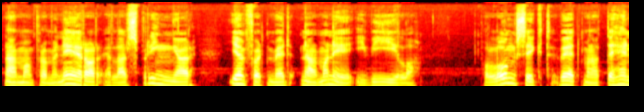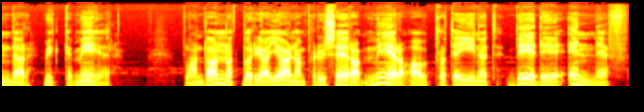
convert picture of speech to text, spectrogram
när man promenerar eller springer jämfört med när man är i vila. På lång sikt vet man att det händer mycket mer. Bland annat börjar hjärnan producera mer av proteinet BDNF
